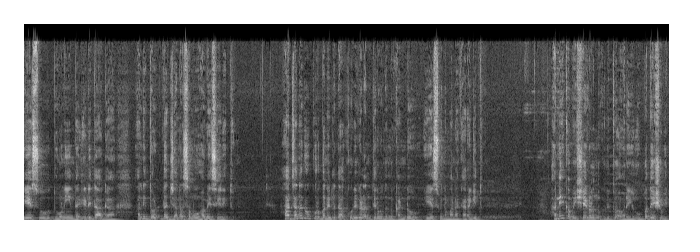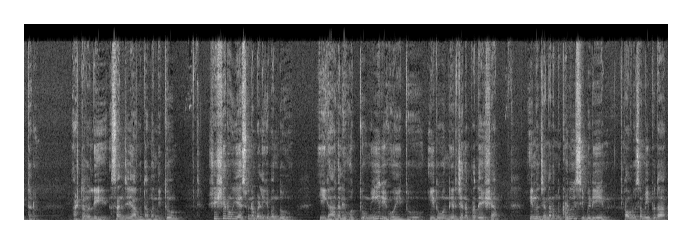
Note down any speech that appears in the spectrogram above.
ಯೇಸು ದೋಣಿಯಿಂದ ಇಳಿದಾಗ ಅಲ್ಲಿ ದೊಡ್ಡ ಜನಸಮೂಹವೇ ಸೇರಿತು ಆ ಜನರು ಕುರುಬನಿಲ್ಲದ ಕುರಿಗಳಂತಿರುವುದನ್ನು ಕಂಡು ಯೇಸುವಿನ ಮನ ಕರಗಿತು. ಅನೇಕ ವಿಷಯಗಳನ್ನು ಕುರಿತು ಅವರಿಗೆ ಉಪದೇಶವಿತ್ತರು. ಅಷ್ಟರಲ್ಲಿ ಸಂಜೆಯಾಗುತ್ತಾ ಬಂದಿತು ಶಿಷ್ಯರು ಯೇಸುವಿನ ಬಳಿಗೆ ಬಂದು, ಈಗಾಗಲೇ ಹೊತ್ತು ಮೀರಿ ಹೋಯಿತು. ಇದು ನಿರ್ಜನ ಪ್ರದೇಶ. ಇನ್ನು ಜನರನ್ನು ಕಳುಹಿಸಿ ಬಿಡಿ. ಅವರು ಸಮೀಪದ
